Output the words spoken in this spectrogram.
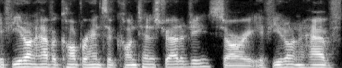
If you don't have a comprehensive content strategy, sorry. If you don't have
